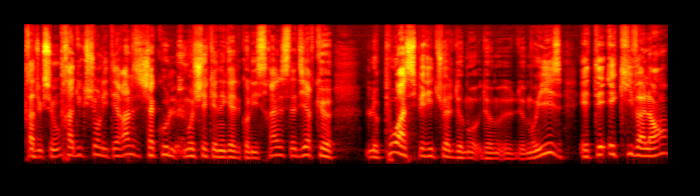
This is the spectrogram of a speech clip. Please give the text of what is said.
traduction, traduction littérale, Shakul Moshe Keneked Kol Israël, c'est-à-dire que le poids spirituel de, de, Moïse était équivalent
